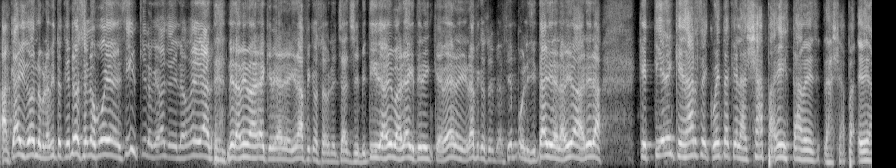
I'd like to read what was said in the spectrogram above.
Acá hay dos nombramientos que no se los voy a decir. Quiero que vayan y los vean. De la misma manera que vean el gráfico sobre ChatGPT. De la misma manera que tienen que ver el gráfico sobre inversión publicitaria. De la misma manera que tienen que darse cuenta que la chapa esta vez, la chapa es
